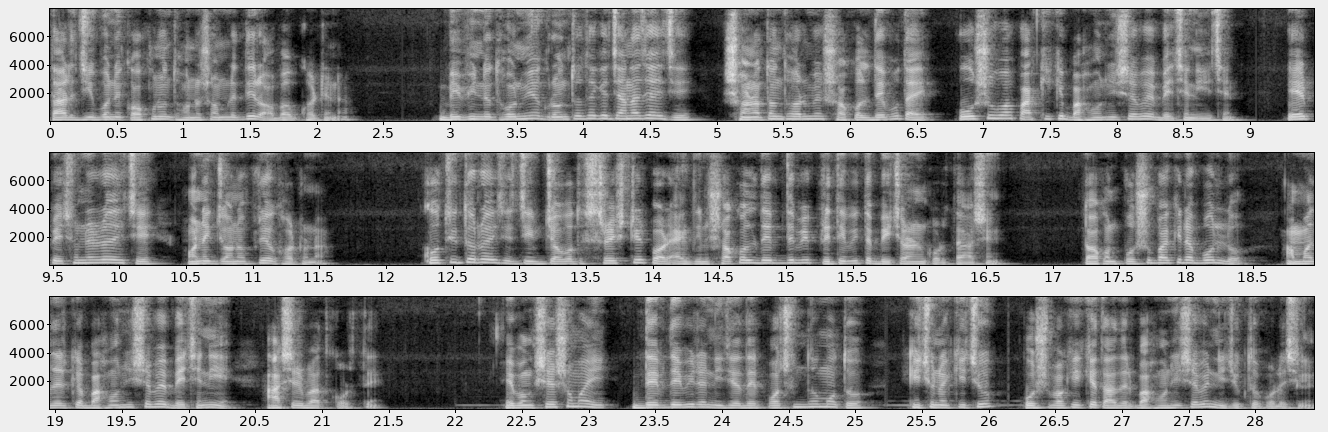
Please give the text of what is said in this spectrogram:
তার জীবনে কখনো ধন সমৃদ্ধির অভাব ঘটে না। বিভিন্ন ধর্মীয় গ্রন্থ থেকে জানা যায় যে, সনাতন ধর্মের সকল দেবতায় পশু বা পাখিকে বাহন হিসেবে বেছে নিয়েছেন। এর পেছনে রয়েছে অনেক জনপ্রিয় ঘটনা। কথিত রয়েছে জীবজগৎ সৃষ্টির পর একদিন সকল দেবদেবী পৃথিবীতে বিচরণ করতে আসেন। তখন পশু পাখিরা বলল, আমাদেরকে বাহন হিসেবে বেছে নিয়ে আশীর্বাদ করতে। এবং সে সময় দেবদেবীরা নিজেদের পছন্দ মতো কিছু না কিছু পশু পাখিকে তাদের বাহন হিসেবে নিযুক্ত করেছিলেন।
